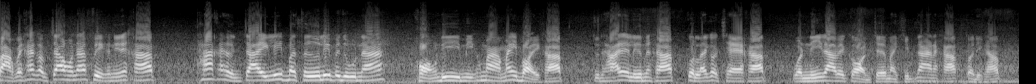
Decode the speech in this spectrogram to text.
ฝากไปค่ากับเจ้า Honda f i t คันนี้นะครับ ถ้าใครสนใจรีบมาซื้อรีบไปดูนะ ของดีมีเข้ามาไม่บ่อยครับ สุดท้ายอย่าลืมนะครับ กดไลค์กดแชร์ครับ วันนี้ลาไปก่อนเจอกันใหม่คลิปหน้านะครับ สวัสดีครับ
